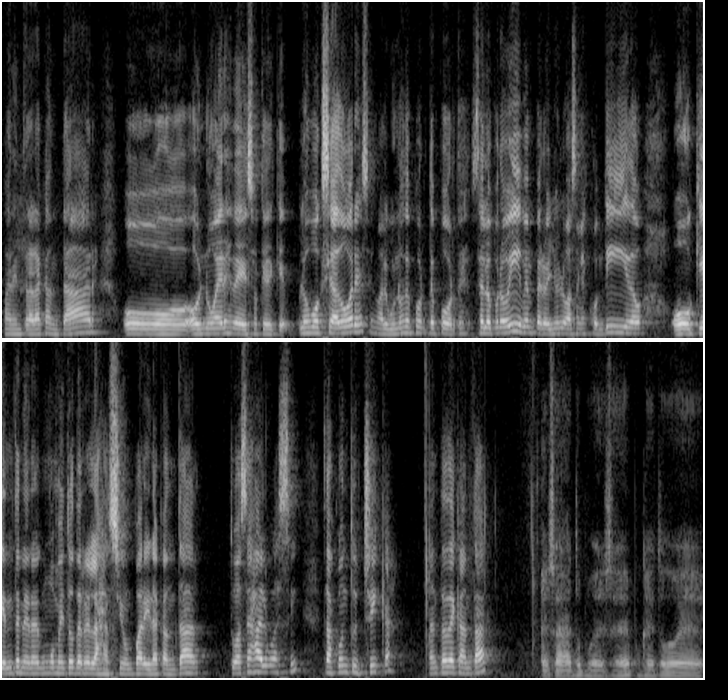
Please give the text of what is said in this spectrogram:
para entrar a cantar? ¿O, no eres de eso? Que, los boxeadores en algunos depor- deportes se lo prohíben, pero ellos lo hacen escondido o quieren tener algún momento de relajación para ir a cantar. ¿Tú haces algo así? ¿Estás con tu chica antes de cantar? Exacto, puede ser, porque todo es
